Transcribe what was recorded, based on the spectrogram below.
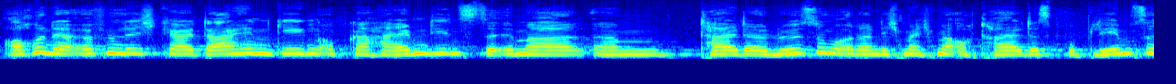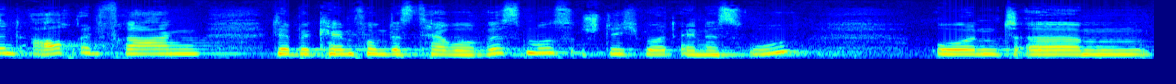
auch in der Öffentlichkeit dahingegen, ob Geheimdienste immer ähm, Teil der Lösung oder nicht manchmal auch Teil des Problems sind, auch in Fragen der Bekämpfung des Terrorismus, Stichwort NSU. Und ähm,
